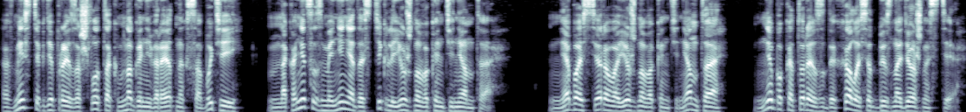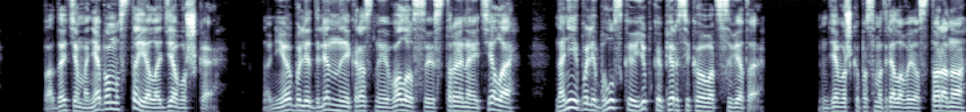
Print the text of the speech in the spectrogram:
в месте, где произошло так много невероятных событий, наконец изменения достигли Южного континента. Небо серого Южного континента небо, которое задыхалось от безнадежности. Под этим небом стояла девушка. У нее были длинные красные волосы и стройное тело, на ней были блузка и юбка персикового цвета. Девушка посмотрела в ее сторону,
